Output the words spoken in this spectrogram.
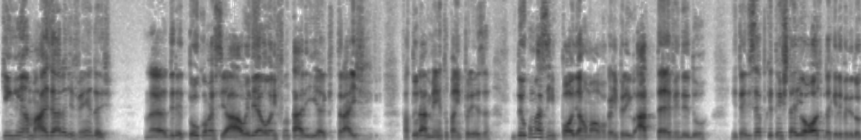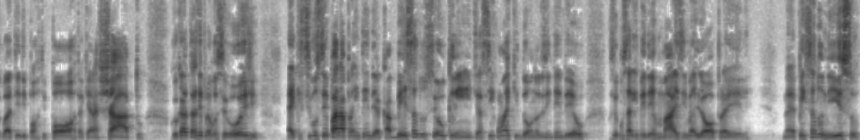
quem ganha mais é a área de vendas. Né? O diretor comercial, ele é a infantaria que traz faturamento para a empresa. Então, como assim pode arrumar qualquer emprego até vendedor? Entende? Isso é porque tem um estereótipo daquele vendedor que batia de porta em porta, que era chato. O que eu quero trazer para você hoje é que se você parar para entender a cabeça do seu cliente, assim como a McDonald's entendeu, você consegue vender mais e melhor para ele. Né? Pensando nisso,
